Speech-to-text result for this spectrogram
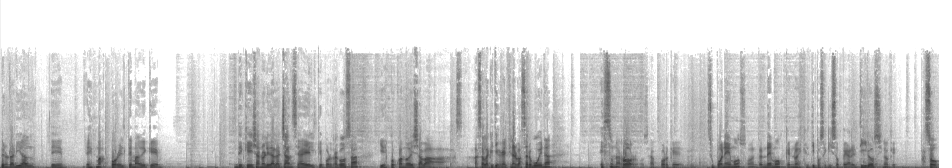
pero en realidad eh, es más por el tema de que de que ella no le da la chance a él que por otra cosa y después cuando ella va a hacer la crítica que al final va a ser buena es un error, o sea, porque suponemos o entendemos que no es que el tipo se quiso pegar el tiro, sino que pasó.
